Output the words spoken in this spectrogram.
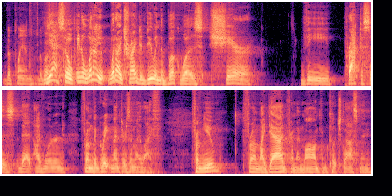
the plan, the book. Yeah, so you know what I what I tried to do in the book was share the practices that I've learned from the great mentors in my life. From you, from my dad, from my mom, from Coach Glassman.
